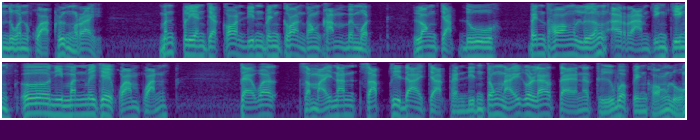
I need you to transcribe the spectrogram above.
ำนวนกว่าครึ่งไร่ มันเปลี่ยนจากก้อนดินเป็นก้อนทองคำไปหมด ลองจับดู เป็นทองเหลืองอารามจริง ๆ เออ นี่มันไม่ใช่ความฝัน แต่ว่าสมัยนั้นทรัพย์ที่ได้จากแผ่นดินตรงไหนก็แล้วแต่นะถือว่าเป็นของหลวง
